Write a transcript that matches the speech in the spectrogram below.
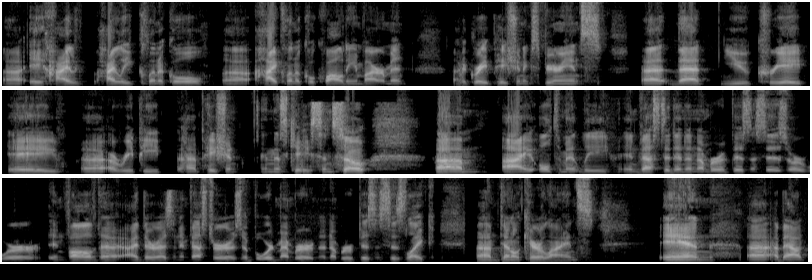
uh, a high, highly clinical, uh, high clinical quality environment a great patient experience, uh, that you create a, uh, a repeat uh, patient in this case. And so um, I ultimately invested in a number of businesses or were involved uh, either as an investor or as a board member in a number of businesses like um, Dental Care Alliance. And uh, about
